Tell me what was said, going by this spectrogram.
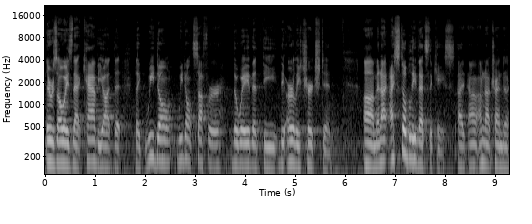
there was always that caveat that like we don't we don't suffer the way that the the early church did, um, and I, I, still believe that's the case. I, am not trying to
